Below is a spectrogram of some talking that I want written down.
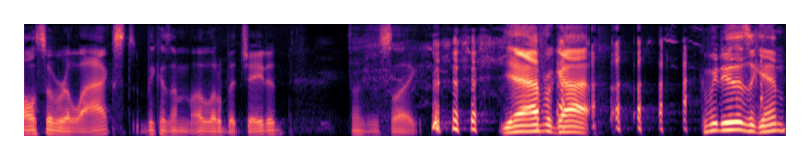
also relaxed because I'm a little bit jaded. So I'm just like, yeah, I forgot. Can we do this again?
